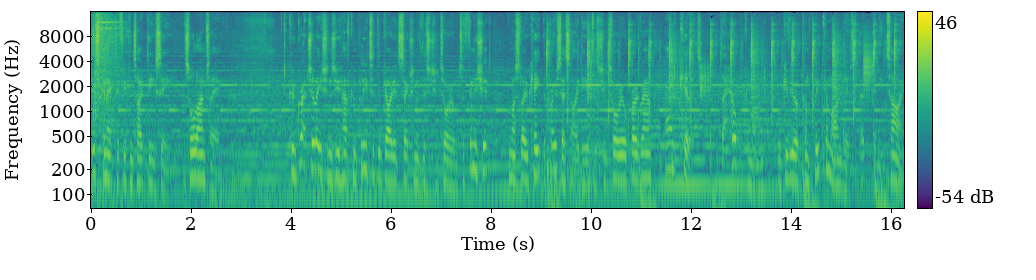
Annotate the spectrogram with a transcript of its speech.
disconnect if you can type DC? That's all I'm saying. Congratulations, you have completed the guided section of this tutorial. To finish it, you must locate the process ID of this tutorial program and kill it. The help command will give you a complete command list at any time.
